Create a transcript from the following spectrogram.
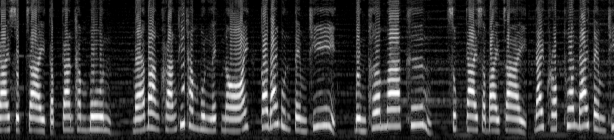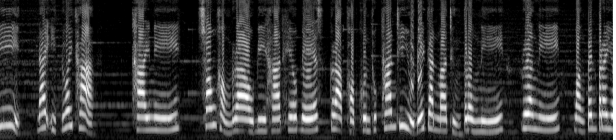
กายสุขใจกับการทำบุญ แม้บางครั้งที่ทำบุญเล็กน้อย ก็ได้บุญเต็มที่ บุญเพิ่มมากขึ้น สุขกายสบายใจ ได้ครบถ้วนได้เต็มที่ ได้อีกด้วยค่ะ ท้ายนี้ ช่องของเรา Be Heart Help Base กราบขอบคุณทุกท่านที่อยู่ด้วยกันมาถึงตรงนี้ เรื่องนี้หวังเป็นประโย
